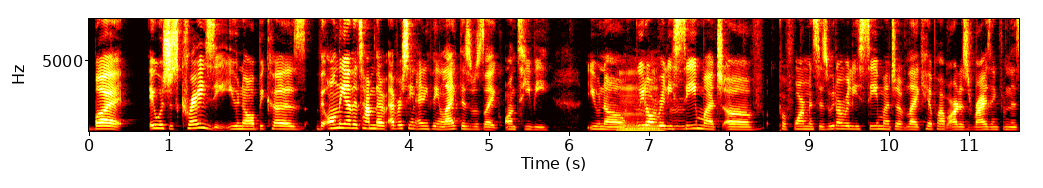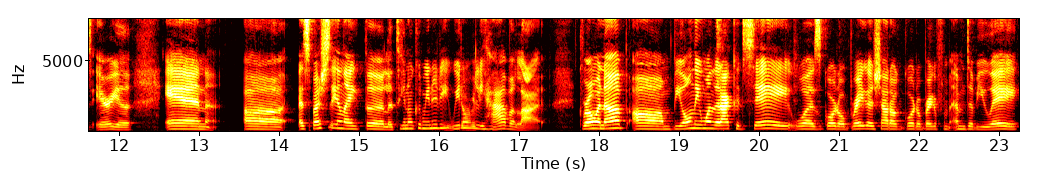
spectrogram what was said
But it was just crazy, you know, because the only other time that I've ever seen anything like this was like on TV. You know, we don't really see much of performances. We don't really see much of like hip hop artists rising from this area. And uh especially in like the Latino community, we don't really have a lot growing up, um, the only one that I could say was Gordo Brega. Shout out Gordo Brega from MWA,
